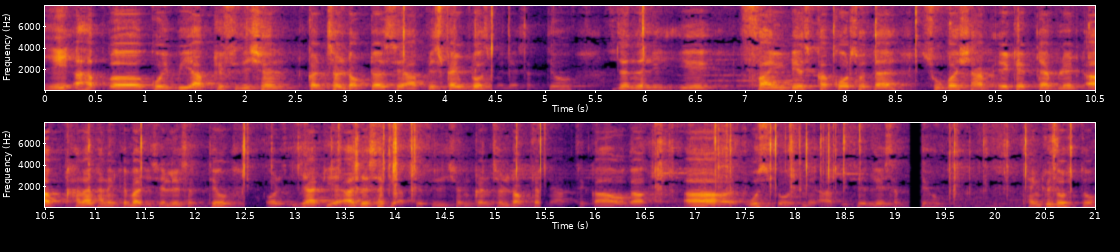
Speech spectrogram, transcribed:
ये आप आ, कोई भी आपके फिजिशियन कंसल्ट डॉक्टर से आप प्रिस्क्राइब डोज में ले सकते हो। जनरली ये फाइव डेज़ का कोर्स होता है। सुबह शाम एक एक टैबलेट आप खाना खाने के बाद इसे ले सकते हो। और या कि जैसा कि आपके फिजिशियन कंसल्ट डॉक्टर ने आपसे कहा होगा आ, उस डोज में आप इसे ले सकते हो। थैंक यू दोस्तों।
